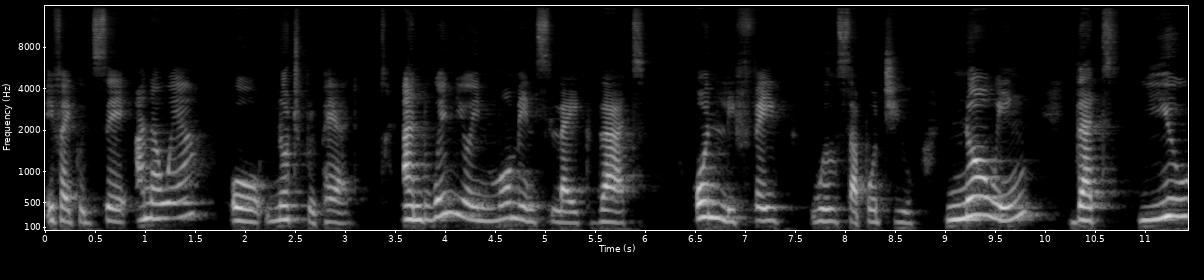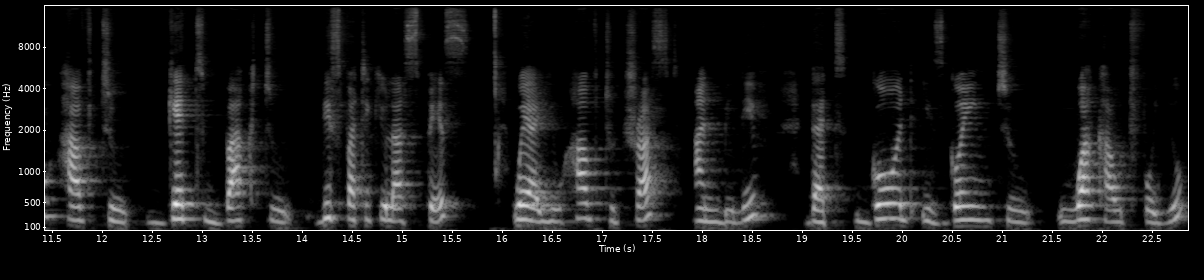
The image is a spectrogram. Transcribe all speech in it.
if I could say, unaware or not prepared. And when you're in moments like that, only faith will support you, knowing that you have to get back to this particular space where you have to trust and believe that God is going to work out for you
